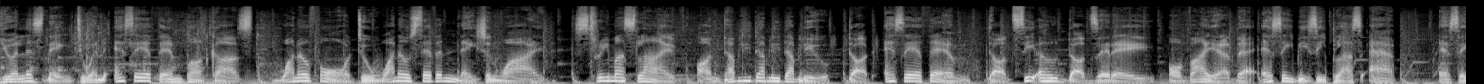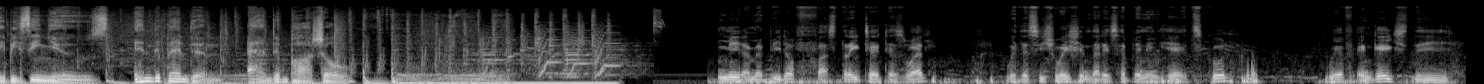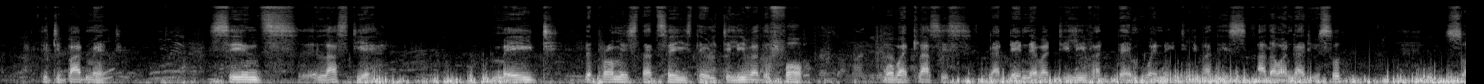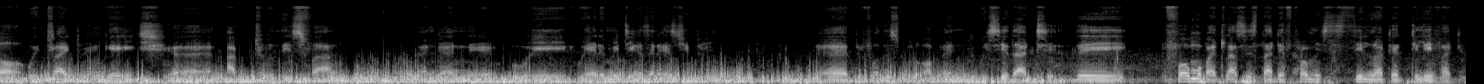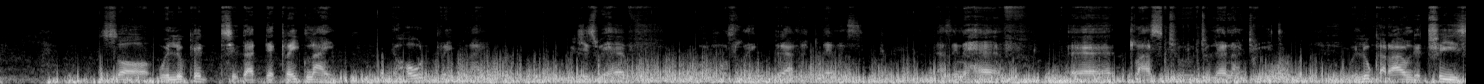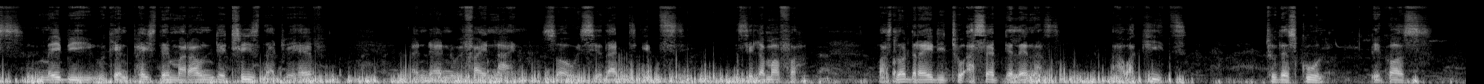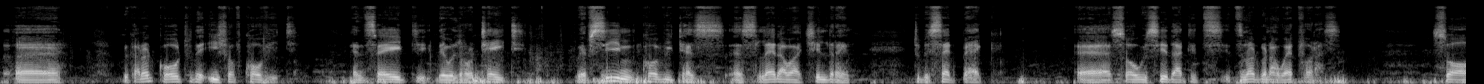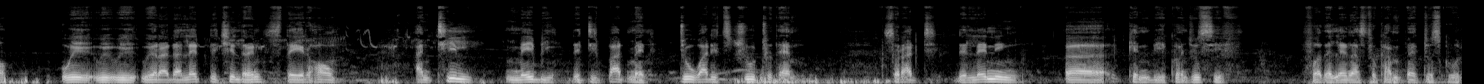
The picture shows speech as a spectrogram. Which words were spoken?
You are listening to an SAFM podcast, 104 to 107 nationwide. Stream us live on www.safm.co.za or via the SABC Plus app. SABC News, independent and impartial. Me, I'm a bit of frustrated as well with the situation that is happening here at school. We have engaged the the department since last year made the promise that says they will deliver the four mobile classes that they never delivered them when they delivered this other one that you saw. So we tried to engage uh, up to this far, and then uh, we we had a meeting as an SGB uh, before the school opened. We see that the four mobile classes that they've promised still not yet delivered. So we look at that the grade nine, the whole grade nine, which is we have almost like 300 learners, doesn't have a class to, to learn and to eat. We look around the trees, maybe we can patch them around the trees that we have, and then we find nine. So we see that it's Silamafa was not ready to accept the learners, our kids, to the school because uh, we cannot go to the issue of COVID and say it, they will rotate. We have seen COVID has, has led our children to be set back. Uh, so we see that it's it's not going to work for us. So we, we, we, we rather let the children stay at home until maybe the department do what it's due to them so that the learning uh, can be conducive for the learners to come back to school.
